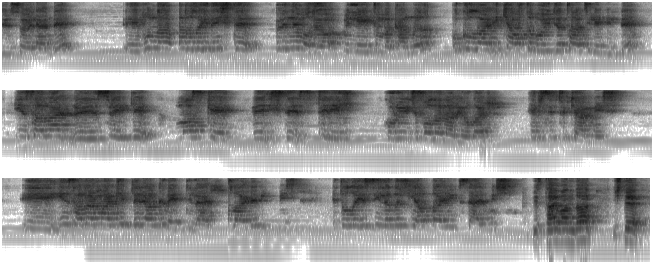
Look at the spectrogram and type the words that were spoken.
görüldüğü söylendi. E, bundan dolayı da işte önlem alıyor Milli Eğitim Bakanlığı. Okullar iki hafta boyunca tatil edildi. İnsanlar e, sürekli maske ve işte steril koruyucu falan arıyorlar. Hepsi tükenmiş. E, insanlar marketlere akın ettiler. Raflarda bitmiş. E, dolayısıyla da fiyatlar yükselmiş. Biz Tayvan'da işte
